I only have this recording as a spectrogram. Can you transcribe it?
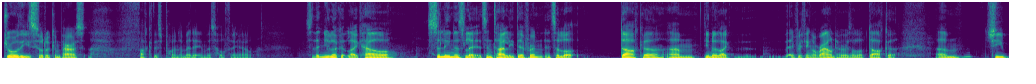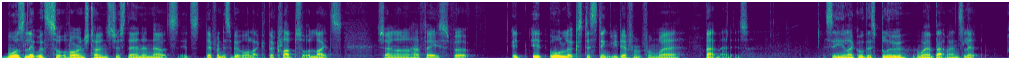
draw these sort of comparisons. Fuck this point. I'm editing this whole thing out. So then you look at like how Selina's lit. It's entirely different. It's a lot darker. Um, you know, like everything around her is a lot darker. Um, she was lit with sort of orange tones just then, and now it's it's different. It's a bit more like the club sort of lights showing on on her face, but it it all looks distinctly different from where Batman is. See, like all this blue, where Batman's lit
